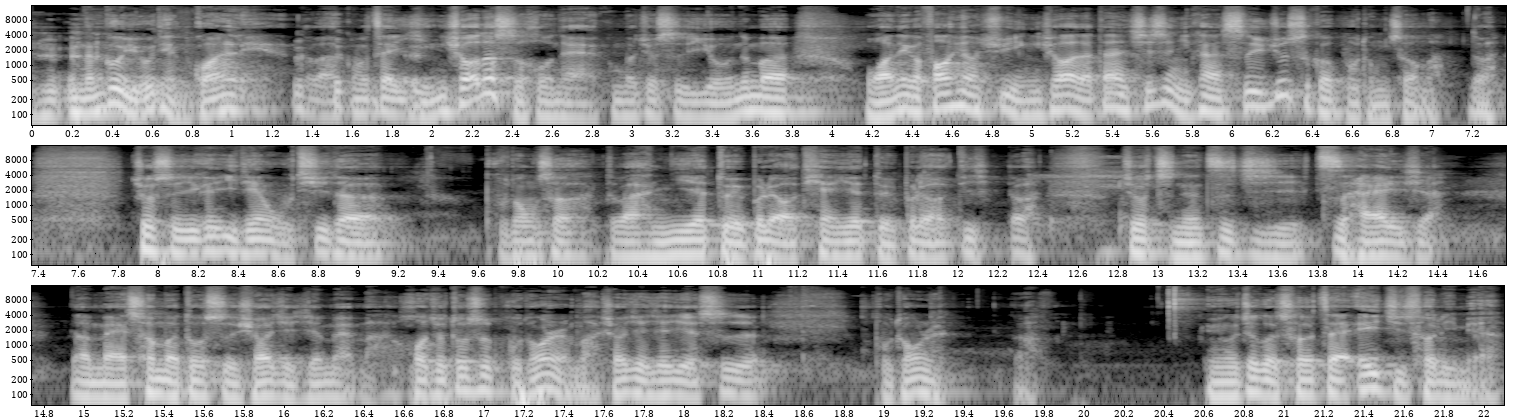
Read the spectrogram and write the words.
能够有点关联，对吧？那么在营销的时候呢，那么就是有那么往那个方向去营销的。但其实你看思域就是个普通车嘛，对吧？就是一个一点五 T 的普通车，对吧？你也怼不了天，也怼不了地，对吧？就只能自己自嗨一下。那买车嘛都是小姐姐买嘛，或者都是普通人嘛，小姐姐也是普通人啊。因为这个车在 A 级车里面，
